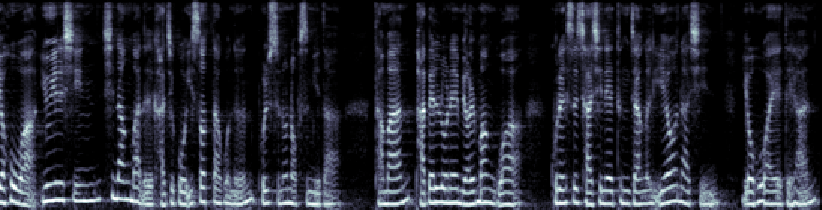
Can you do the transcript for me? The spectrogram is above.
여호와 유일신 신앙만을 가지고 있었다고는 볼 수는 없습니다. 다만 바벨론의 멸망과 고레스 자신의 등장을 예언하신 여호와에 대한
